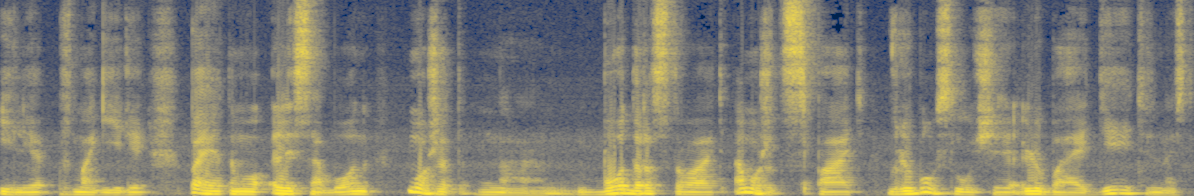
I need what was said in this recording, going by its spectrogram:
или в могиле. Поэтому Лиссабон может бодрствовать, а может спать. В любом случае, любая деятельность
